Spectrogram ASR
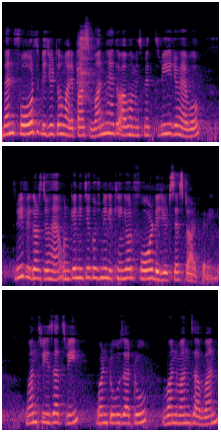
देन फोर्थ डिजिट तो हमारे पास वन है तो अब हम इसमें थ्री जो है वो थ्री फिगर्स जो हैं, उनके नीचे कुछ नहीं लिखेंगे और फोर डिजिट से स्टार्ट करेंगे। वन थ्री ज़ा थ्री वन टू ज़ा टू वन वन ज़ा वन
